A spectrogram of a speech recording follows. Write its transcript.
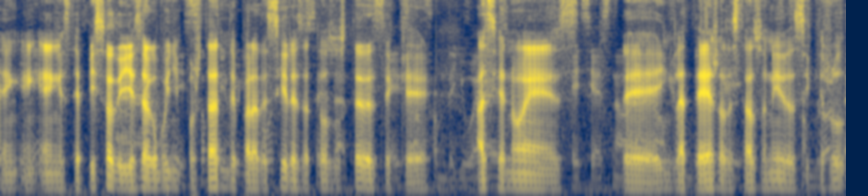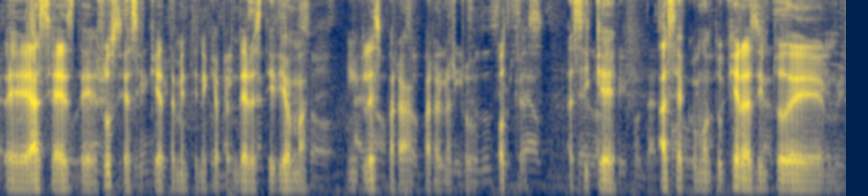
en, este episodio y es algo muy importante para decirles a todos ustedes de que Asia no es de Inglaterra o de Estados Unidos y que eh, Asia es de Rusia, así que ella también tiene que aprender este idioma inglés para, para nuestro podcast. Así que Asia, como tú quieras, de,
